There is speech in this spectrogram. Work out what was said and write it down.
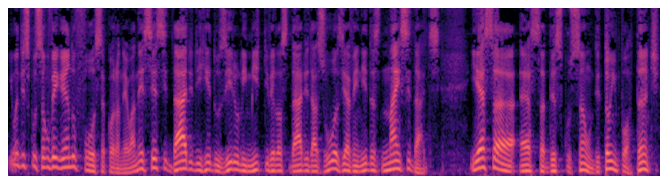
e uma discussão vem ganhando força, Coronel, a necessidade de reduzir o limite de velocidade das ruas e avenidas nas cidades. E essa, essa discussão de tão importante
